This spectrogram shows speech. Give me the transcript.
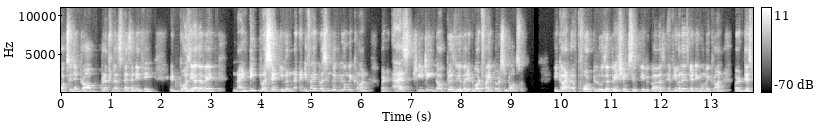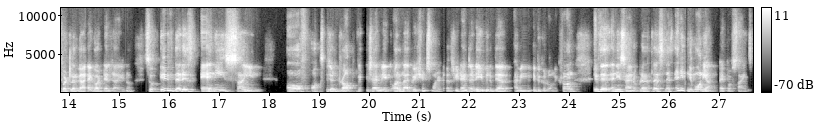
oxygen drop, breathlessness, anything, it goes the other way. 90%, even 95% may be Omicron. But as treating doctors, we're worried about 5% also. He can't afford to lose a patient simply because everyone is getting Omicron, but this particular guy got Delta, you know. So if there is any sign of oxygen drop, which I make all my patients monitor three times a day, even if they're having typical Omicron. If there's any sign of breathlessness, any pneumonia type of signs,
